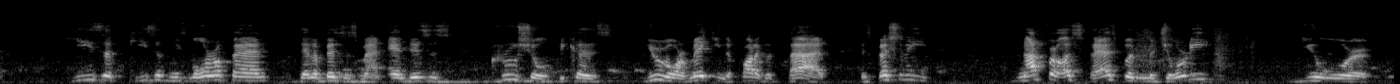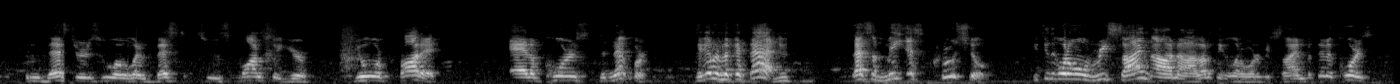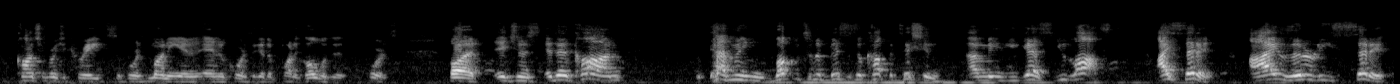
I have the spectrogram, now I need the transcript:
He's a he's a he's more of a fan than a businessman, and this is crucial because you are making the product look bad, especially not for us fans, but majority your investors who are going to invest to sponsor your your product, and of course the network. They're gonna look at that. Yeah. That's a That's crucial. You think they're going to resign? Ah, oh no, I don't think they're going to want to resign. But then of course, controversy creates, of course, money, and, and of course they're going to probably go with it, of course. But it just and then Khan. I mean, welcome to the business of competition. I mean, you yes, you lost. I said it. I literally said it.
